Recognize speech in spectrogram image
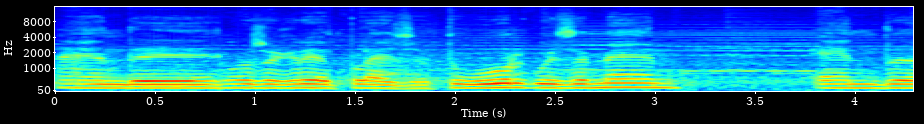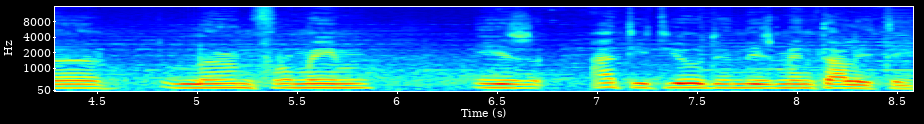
And uh, it was a great pleasure to work with a man and uh, learn from him his attitude and his mentality.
